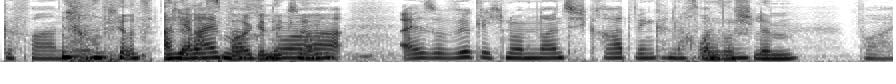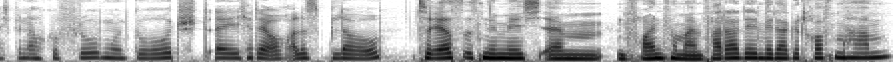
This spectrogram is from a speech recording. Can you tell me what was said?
gefahren sind. Und wir uns alle aufs Maul gelegt nur, haben. Also wirklich nur im 90-Grad-Winkel nach Das war unten. so schlimm. Boah, ich bin auch geflogen und gerutscht. Ey, ich hatte ja auch alles blau. Zuerst ist nämlich ähm, ein Freund von meinem Vater, den wir da getroffen haben,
